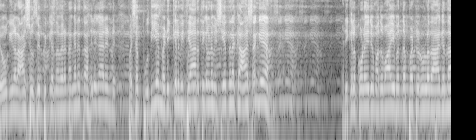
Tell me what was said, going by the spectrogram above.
രോഗികൾ ആശ്വസിപ്പിക്കുന്നവരുണ്ട് അങ്ങനെ തഹരുകാരുണ്ട്. പക്ഷെ പുതിയ മെഡിക്കൽ വിദ്യാർത്ഥികളുടെ വിഷയത്തിലൊക്കെ ആശങ്കയാണ്. മെഡിക്കൽ കോളേജും അതുമായി ബന്ധപ്പെട്ടിട്ടുള്ളതാകുന്ന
